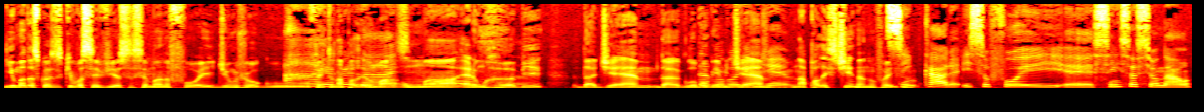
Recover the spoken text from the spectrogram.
E uma das coisas que você viu essa semana foi de um jogo Ah, feito é na uma, uma era um hub da Jam, da Global, Da Game, Global Jam, Game Jam. na Palestina, não foi? Sim, cara, isso foi é, sensacional.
